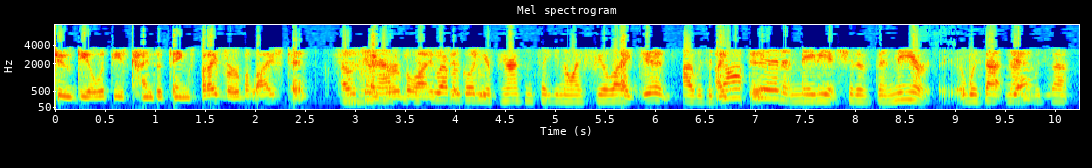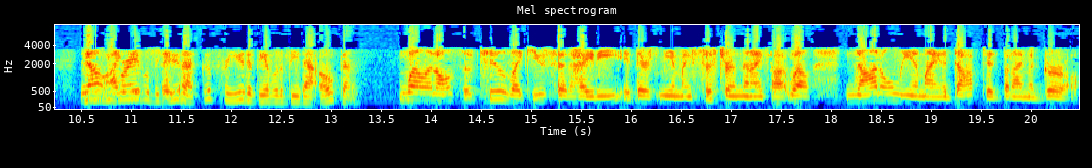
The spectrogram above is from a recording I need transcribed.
to deal with these kinds of things. But I verbalized it. I was going to ask you, did you ever go to to- your parents and say, you know, I feel like I did. I was I adopted did. and maybe it should have been me, or uh, was that no? Yeah. Was that No, you, you I were able to do that. that. Good for you to be able to be that open. Well, and also too, like you said, Heidi, there's me and my sister, and then I thought, well, not only am I adopted, but I'm a girl.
